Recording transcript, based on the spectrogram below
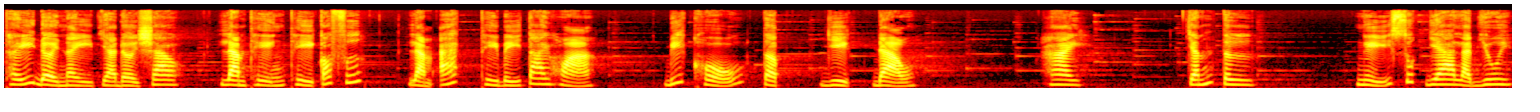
thấy đời này và đời sau làm thiện thì có phước làm ác thì bị tai họa biết khổ tập diệt đạo hai chánh tư nghĩ xuất gia là vui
